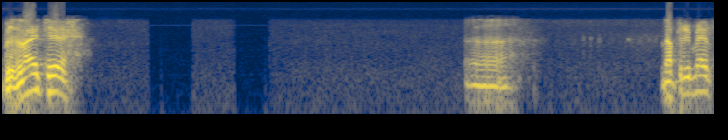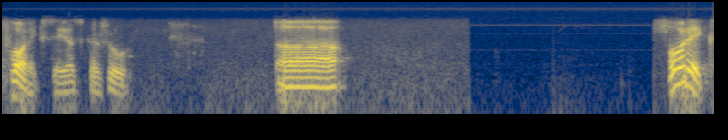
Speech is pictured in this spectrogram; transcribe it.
Вы знаете, э, Например, Форекс, я скажу. А, Форекс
